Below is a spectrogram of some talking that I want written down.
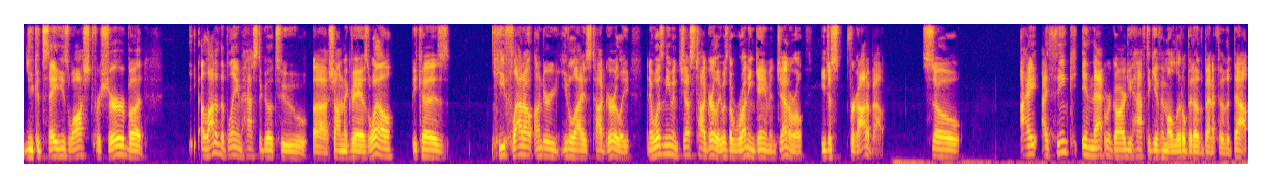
you could say he's washed for sure, but a lot of the blame has to go to uh, Sean McVay as well because he flat out underutilized Todd Gurley, and it wasn't even just Todd Gurley; it was the running game in general. He just forgot about. So, I I think in that regard, you have to give him a little bit of the benefit of the doubt.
